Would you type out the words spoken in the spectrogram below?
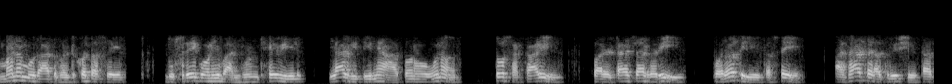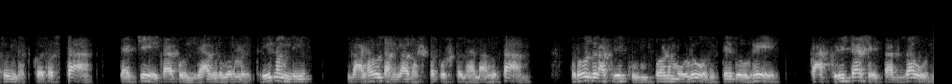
मनमुराद भटकत असे. दुसरे कोणी बांधून ठेवील या भीतीने आपण होऊनच तो सकाळी पर्टाच्या घरी परत येत असे. असाच रात्री शेतातून भटकत असता त्याची एका कोल्ह्याबरोबर मैत्री जमली. गाढव चांगला धष्टपुष्ट झाला होता. रोज रात्री कुंपण मोडून ते दोघे काकडीच्या शेतात जाऊन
